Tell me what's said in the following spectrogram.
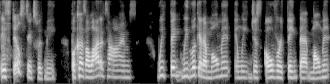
It still sticks with me because a lot of times we think we look at a moment and we just overthink that moment.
